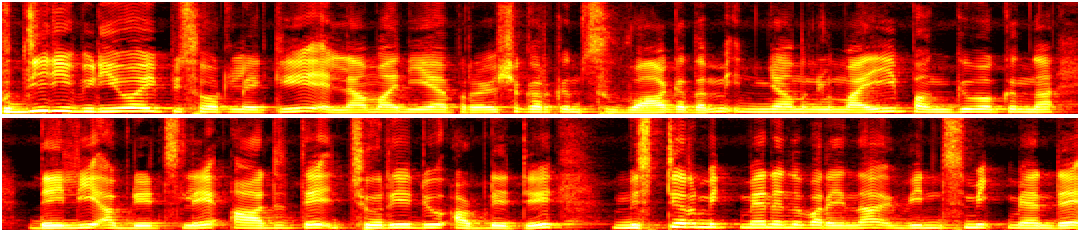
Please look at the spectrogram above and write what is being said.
പുതിയൊരു വീഡിയോ എപ്പിസോഡിലേക്ക് എല്ലാ മാനിയ പ്രേക്ഷകർക്കും സ്വാഗതം. ഇന്ന് ഞാൻ നിങ്ങളുമായി പങ്കുവെക്കുന്ന ഡെയിലി അപ്ഡേറ്റ്സിലെ ആദ്യത്തെ ചെറിയൊരു അപ്ഡേറ്റ് മിസ്റ്റർ മിക്മാൻ എന്ന് പറയുന്ന വിൻസ് മിക്മാന്റെ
